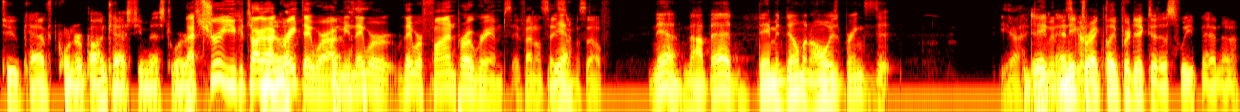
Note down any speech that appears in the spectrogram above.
two Cav Corner podcasts you missed were. That's true. You could talk You about how great they were. I mean, they were they were fine programs. If I don't say so myself. Yeah, not bad. Damon Dillman always brings it. Yeah, He did, Damon and was he good. correctly predicted a sweep and a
